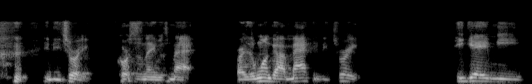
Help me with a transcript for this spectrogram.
in Detroit. Of course, his name is Mac. Right, the one guy, Mac in Detroit. He gave me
